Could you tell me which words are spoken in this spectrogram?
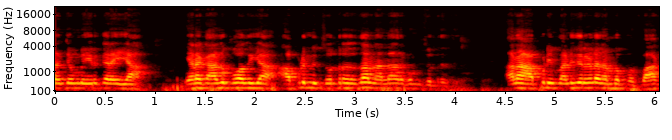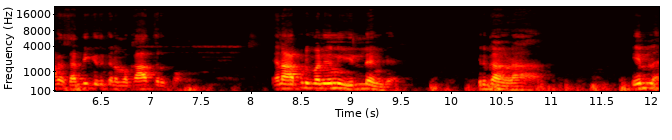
தஞ்சம்னு இருக்கிற ஐயா எனக்கு அது போதையா அப்படின்னு சொல்கிறது தான் நல்லா இருக்கும்னு சொல்கிறது ஆனால் அப்படி மனிதர்களை நம்ம இப்போ பார்க்க சந்திக்கிறதுக்கு நம்ம காத்திருக்கோம். ஏன்னா அப்படி மனிதனும் இல்லை இங்கே. இருக்காங்களா? இல்லை.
